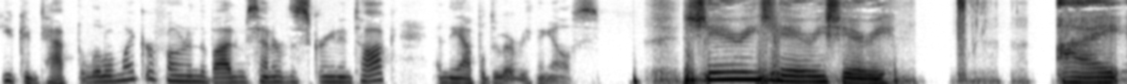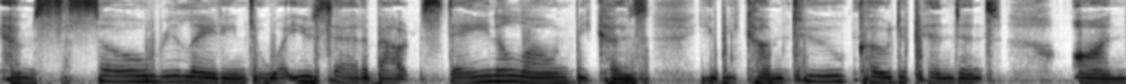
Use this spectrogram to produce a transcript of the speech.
you can tap the little microphone in the bottom center of the screen and talk, and the app will do everything else. Sherry, Sherry, Sherry. I am so relating to what you said about staying alone because you become too codependent on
